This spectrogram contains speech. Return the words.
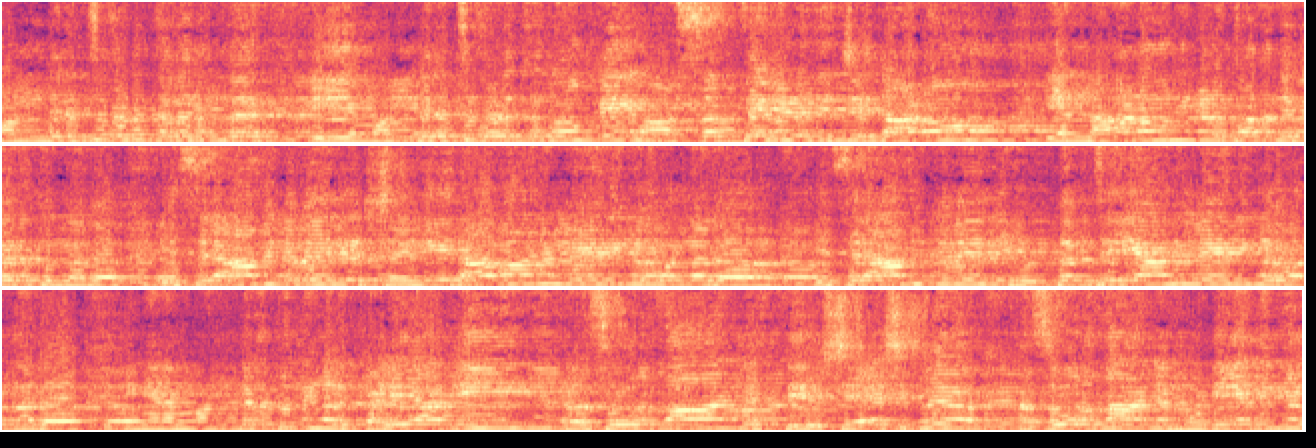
മന്ത്രിച്ചു കൊടുത്തവരുണ്ട്? ഈ മന്ത്രിച്ചു കൊടുക്കുന്നതൊക്കെ അസഭ്യം എഴുതിച്ചിട്ടാണോ എന്നാണോ നിങ്ങൾ പറഞ്ഞു വരുത്തുന്നത്? ഇസ്ലാമിന്റെ പേരിൽ ഷഹീദാവാനല്ലേ നിങ്ങൾ വന്നത്? ഇസ്ലാമിന്റെ പേരിൽ യുദ്ധം ചെയ്യാനല്ലേ നിങ്ങൾ വന്നത്? ഇങ്ങനെ മന്ത്രത്തിൽ നിങ്ങൾ കളിയാക്കി റസൂർലാന്റെ ശേഷിപ്പ് റസൂർദാന്റെ മുടിയെ നിങ്ങൾ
